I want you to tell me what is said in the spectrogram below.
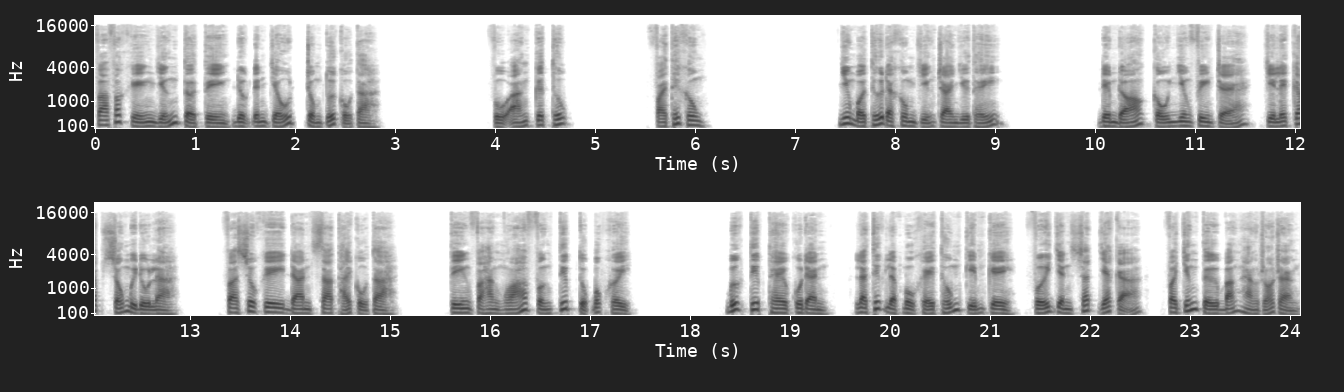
và phát hiện những tờ tiền được đánh dấu trong túi cậu ta. Vụ án kết thúc. Phải thế không? Nhưng mọi thứ đã không diễn ra như thế. Đêm đó, cậu nhân viên trẻ chỉ lấy cắp 60 đô la, và sau khi Dan sa thải cậu ta, tiền và hàng hóa vẫn tiếp tục bốc hơi. Bước tiếp theo của Dan là thiết lập một hệ thống kiểm kê với danh sách giá cả và chứng tự bán hàng rõ ràng.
